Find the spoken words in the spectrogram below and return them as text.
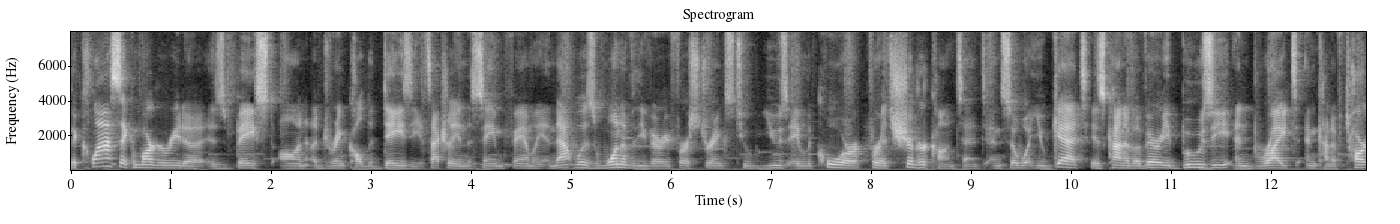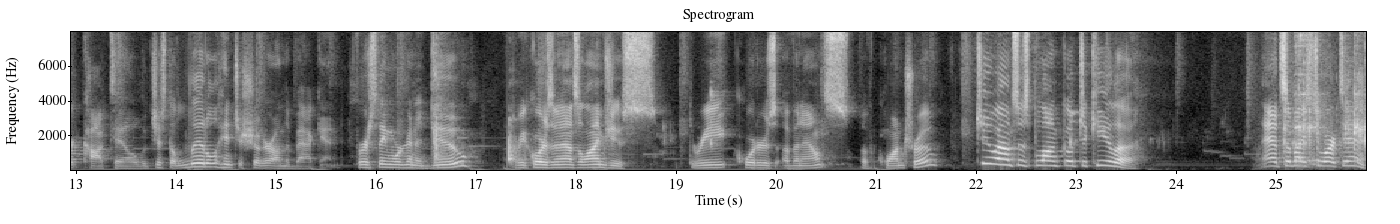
The classic margarita is based on a drink called the Daisy. It's actually in the same family, and that was one of the very first drinks to use a liqueur for its sugar content. And so what you get is kind of a very boozy and bright and kind of tart cocktail with just a little hint of sugar on the back end. First thing we're gonna do, three quarters of an ounce of lime juice, three quarters of an ounce of Cointreau, two ounces Blanco tequila. Add some ice to our tin.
